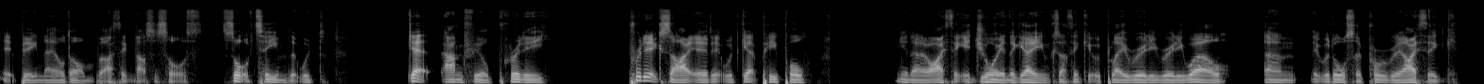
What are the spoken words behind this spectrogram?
it being nailed on. But I think that's a sort of sort of team that would get Anfield pretty pretty excited. It would get people, you know, I think enjoying the game because I think it would play really really well, and it would also probably I think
